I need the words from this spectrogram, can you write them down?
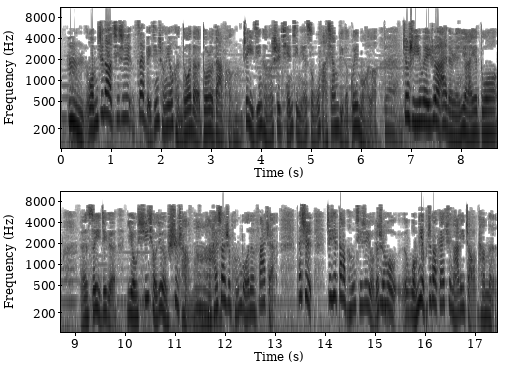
嗯，我们知道，其实在北京城有很多的多肉大棚，这已经可能是前几年所无法相比的规模了。对，正是因为热爱的人越来越多，呃，所以这个有需求就有市场嘛，嗯、还算是蓬勃的发展。但是这些大棚其实有的时候、嗯、我们也不知道该去哪里找他们。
